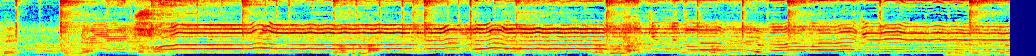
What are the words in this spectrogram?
妹妹，兄弟，大佬，你要怎么来？你要怎么来？我尽量去。那个，那个，你要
